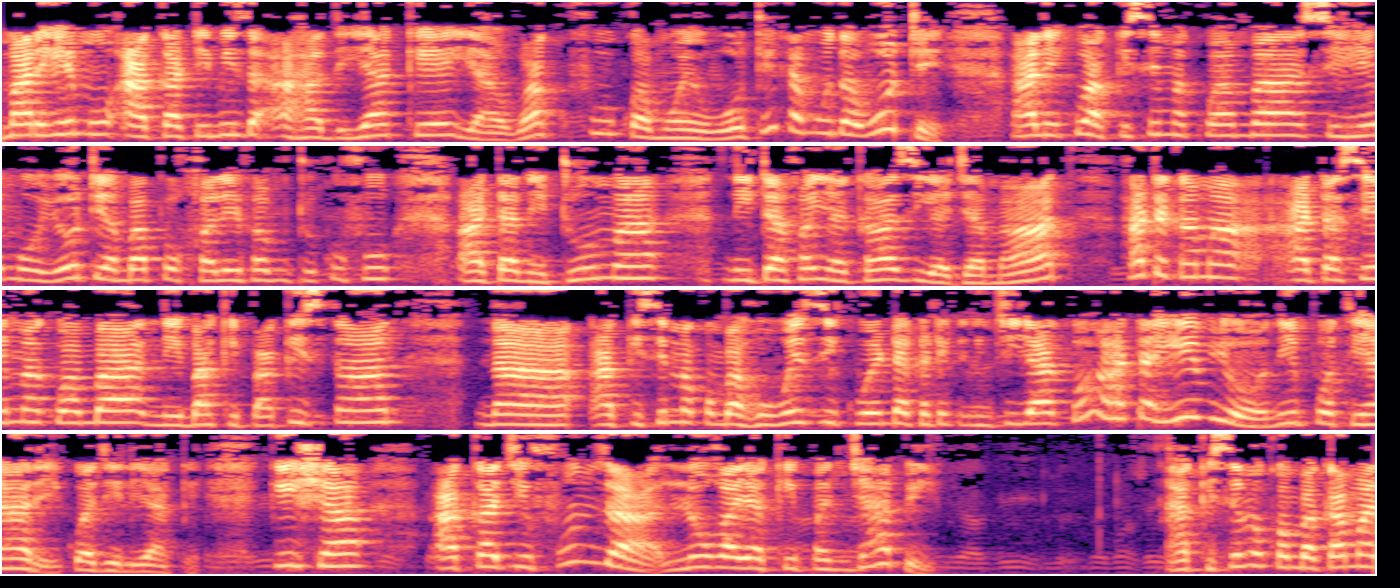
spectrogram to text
marehemu akatimiza ahadi yake ya wakfu kwa moyo wote na muda wote. Alikuwa akisema kwamba sehemu yote ambapo khalifa mtukufu atanituma nitafanya kazi ya jamaat. Hata kama atasema kwamba ni baki pakistan na akisema kwamba huwezi kuenda katika nchi yako hata hivyo nipo tayari kwa ajili yake. Kisha akajifunza lugha ya kipanjabi akisema kwamba kama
